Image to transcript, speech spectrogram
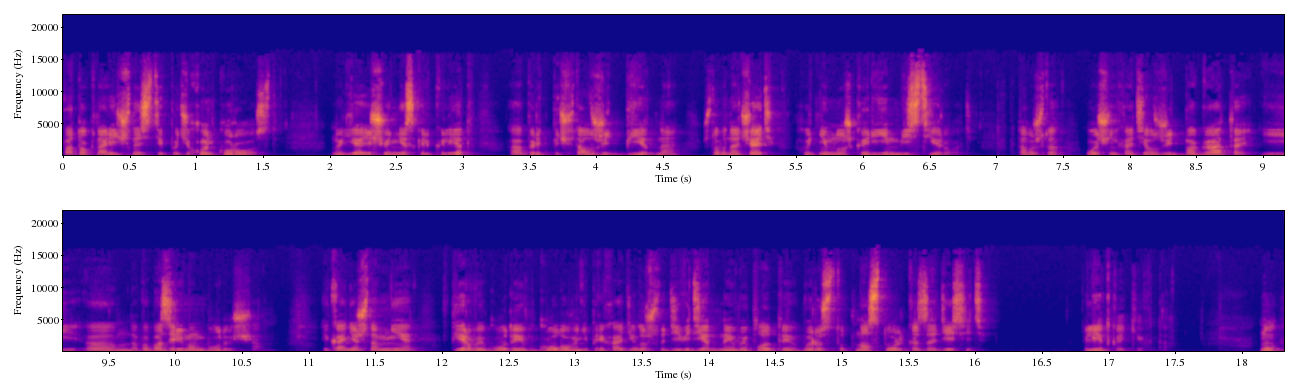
поток наличности потихоньку рост. Но я еще несколько лет э, предпочитал жить бедно, чтобы начать хоть немножко реинвестировать. Потому что очень хотел жить богато и в обозримом будущем. И, конечно, мне в первые годы и в голову не приходило, что дивидендные выплаты вырастут настолько за 10 лет каких-то. Ну,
